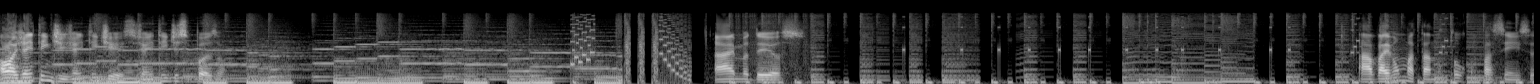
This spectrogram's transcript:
Ó, oh, já entendi, já entendi esse, já entendi esse puzzle. Ai, meu Deus. Ah, vai, vamos matar, não tô com paciência.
